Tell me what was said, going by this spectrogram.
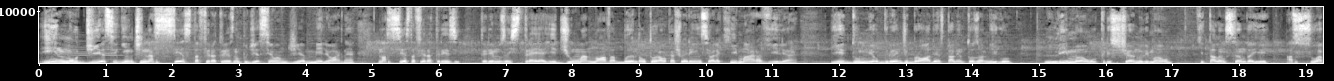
E no dia seguinte, na sexta-feira 13, não podia ser um dia melhor, né? Na sexta-feira 13, teremos a estreia aí de uma nova banda autoral cachoeirense. Olha que maravilha! E do meu grande brother, talentoso amigo Limão, o Cristiano Limão, que tá lançando aí a sua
